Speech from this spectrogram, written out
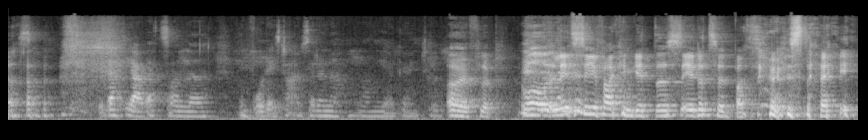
Awesome. That, yeah, that's on the in four days' time. So I don't know how long you're going to. Oh, flip. Well, let's see if I can get this edited by Thursday.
